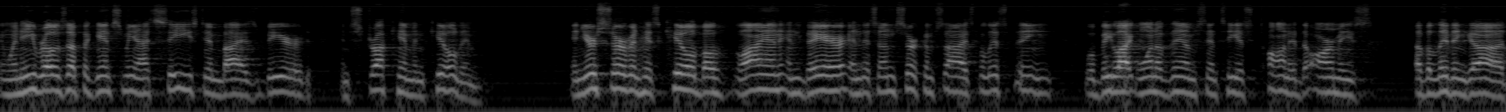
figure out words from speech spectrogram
And when he rose up against me, I seized him by his beard and struck him and killed him. And your servant has killed both lion and bear, and this uncircumcised Philistine will be like one of them, since he has taunted the armies of the living God.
